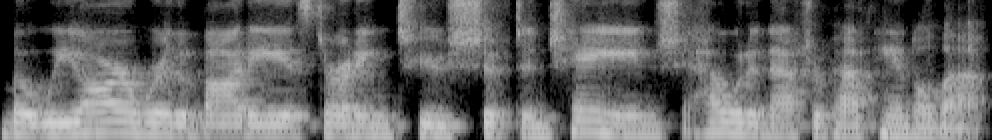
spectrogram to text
but we are where the body is starting to shift and change how would a naturopath handle that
